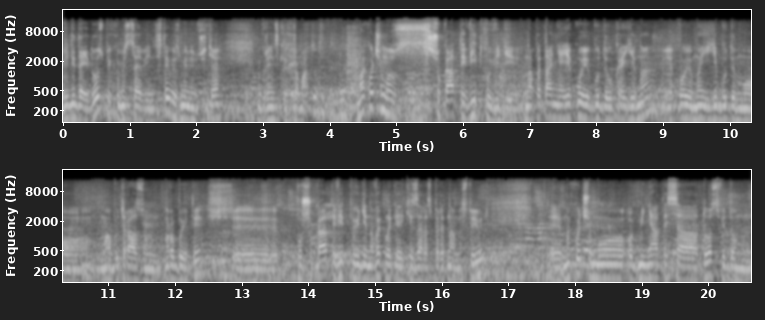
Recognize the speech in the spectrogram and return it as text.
від ідей до успіху місцеві ініціативи змінюють життя українських громад. Ми хочемо шукати відповіді на питання, якою буде Україна, якою ми її будемо, мабуть, разом робити, е, пошукати відповіді на виклики, які зараз перед нами стоять. Е, Ми хочемо обмінятися досвідом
